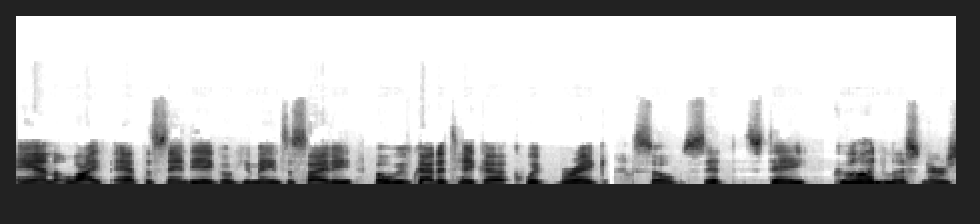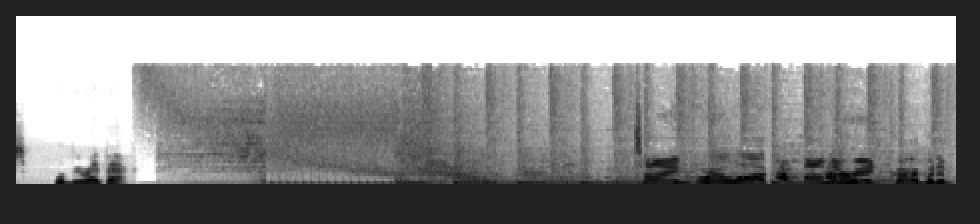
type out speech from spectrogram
and life at the San Diego Humane Society, but we've got to take a quick break. So sit, stay good, listeners. We'll be right back. Time for a walk on the red carpet, of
